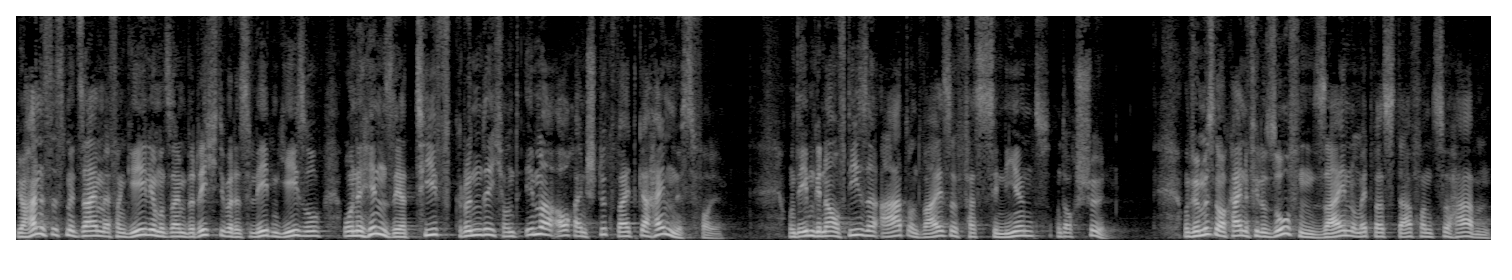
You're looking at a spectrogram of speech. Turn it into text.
Johannes ist mit seinem Evangelium und seinem Bericht über das Leben Jesu ohnehin sehr tiefgründig und immer auch ein Stück weit geheimnisvoll. Und eben genau auf diese Art und Weise faszinierend und auch schön. Und wir müssen auch keine Philosophen sein, um etwas davon zu haben.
